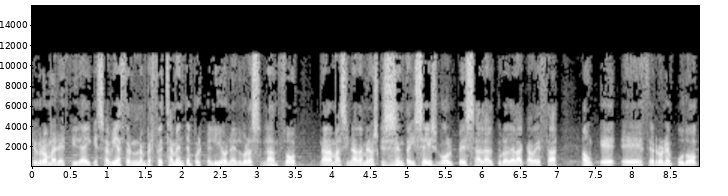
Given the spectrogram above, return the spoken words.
yo creo merecida y que sabía Cerrone perfectamente porque Leon Edwards lanzó nada más y nada menos que 66 golpes a la altura de la cabeza aunque eh, Cerrone pudo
